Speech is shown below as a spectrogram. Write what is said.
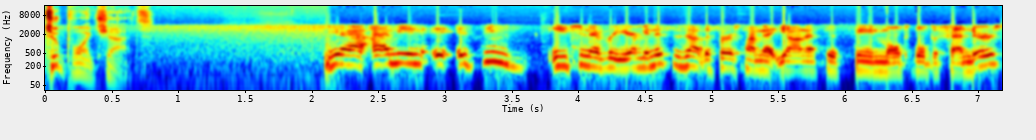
two point shots. Yeah, I mean, it, it seems each and every year. I mean, this is not the first time that Giannis has seen multiple defenders.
